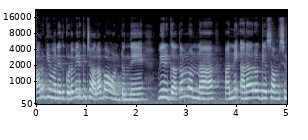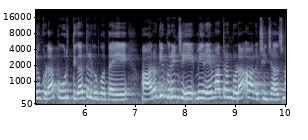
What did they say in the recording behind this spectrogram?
ఆరోగ్యం అనేది కూడా వీరికి చాలా బాగుంటుంది. వీరి గతంలో ఉన్న అన్ని అనారోగ్య సమస్యలు కూడా పూర్తిగా తొలగిపోతాయి. ఆరోగ్యం గురించి మీరేమాత్రం కూడా ఆలోచించాల్సిన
